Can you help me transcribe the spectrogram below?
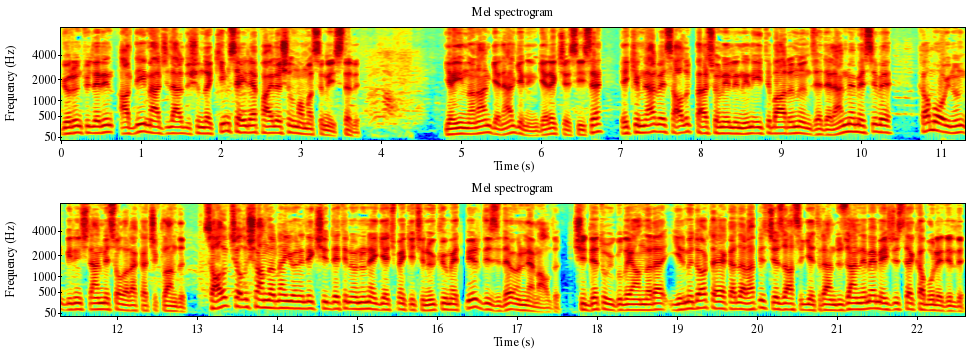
görüntülerin adli merciler dışında kimseyle paylaşılmamasını istedi. Yayınlanan genelgenin gerekçesi ise hekimler ve sağlık personelinin itibarının zedelenmemesi ve kamuoyunun bilinçlenmesi olarak açıklandı. Sağlık çalışanlarına yönelik şiddetin önüne geçmek için hükümet bir dizide önlem aldı. Şiddet uygulayanlara 24 aya kadar hapis cezası getiren düzenleme mecliste kabul edildi.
